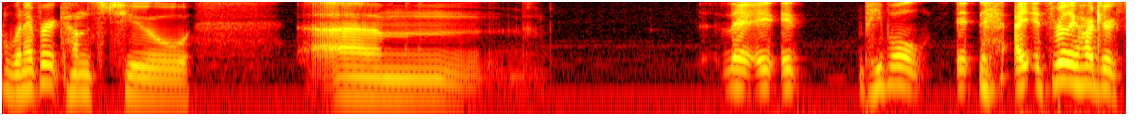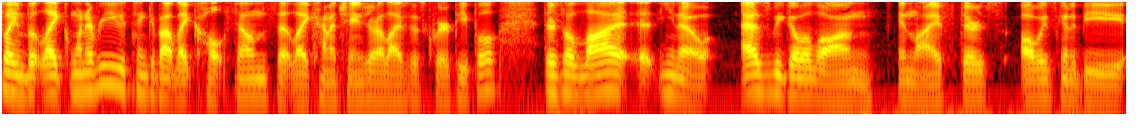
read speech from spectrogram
whenever it comes to um the- it, it people it, it's really hard to explain but like whenever you think about like cult films that like kind of change our lives as queer people there's a lot uh, you know as we go along in life there's always going to be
